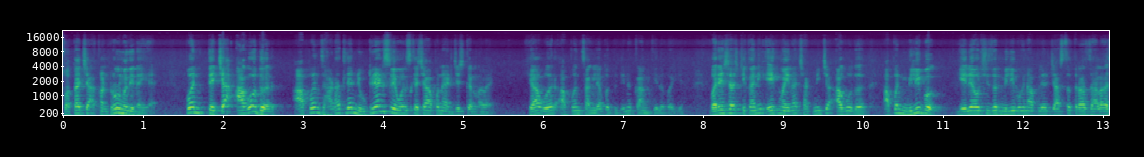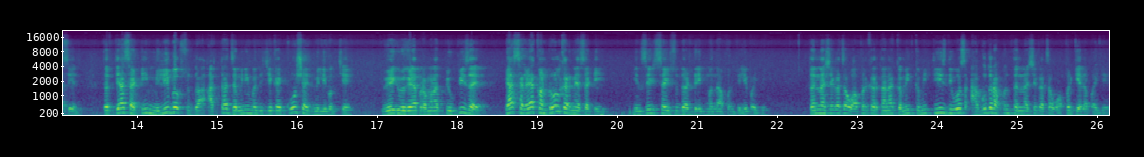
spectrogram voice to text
स्वतःच्या कंट्रोलमध्ये नाही आहे. पण त्याच्या अगोदर आपण झाडातल्या न्यूट्रियंट्स लेवल्स कशा आपण ॲडजस्ट करणार आहे ह्यावर आपण चांगल्या पद्धतीनं काम केलं पाहिजे. बऱ्याचशाच ठिकाणी एक महिना छाटणीच्या अगोदर आपण मिलीबग गेल्या वर्षी जर मिलीबगनं आपल्याला जास्त त्रास झाला असेल तर त्यासाठी मिलीबग सुद्धा जमिनीमध्ये जे काही कोश आहेत मिलीबगचे वेगवेगळ्या प्रमाणात प्युपीज आहेत ह्या सगळ्या कंट्रोल करण्यासाठी इन्सेक्टिसाईड सुद्धा ड्रिपमधनं आपण दिली पाहिजे. तणनाशकाचा वापर करताना कमीत कमी तीस दिवस अगोदर आपण तणनाशकाचा वापर केला पाहिजे.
